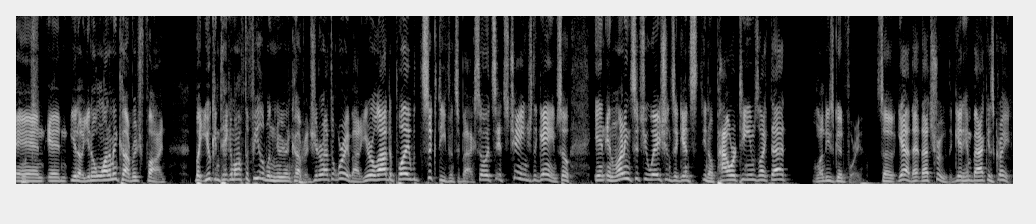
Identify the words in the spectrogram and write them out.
And and you know you don't want him in coverage, fine, but you can take him off the field when you're in coverage. You don't have to worry about it. You're allowed to play with six defensive backs, so it's it's changed the game. So in in running situations against you know power teams like that, Lundy's good for you. So yeah, that that's true. To get him back is great.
